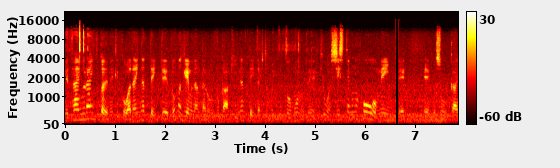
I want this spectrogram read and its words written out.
えタイムラインとかでね、結構話題になっていて、どんなゲームなんだろうとか気になっていた人もいると思うので、今日はシステムの方をメインで、えご紹介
